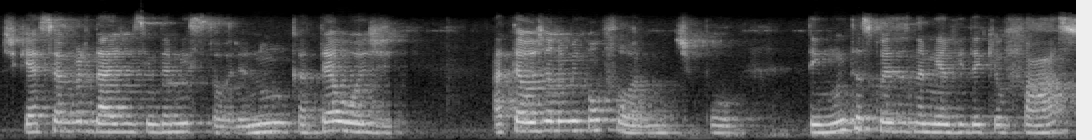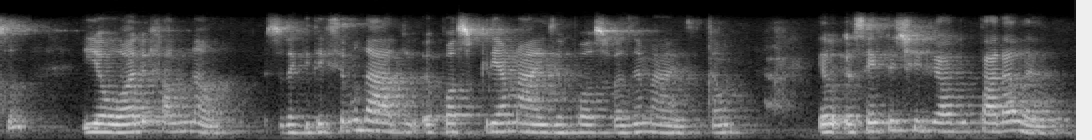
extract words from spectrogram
Acho que essa é a verdade assim da minha história. Nunca, até hoje. Até hoje eu não me conformo. Tipo, tem muitas coisas na minha vida que eu faço e eu olho e falo, não, isso daqui tem que ser mudado, eu posso criar mais, eu posso fazer mais. Então, eu, eu sempre tive algo paralelo.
